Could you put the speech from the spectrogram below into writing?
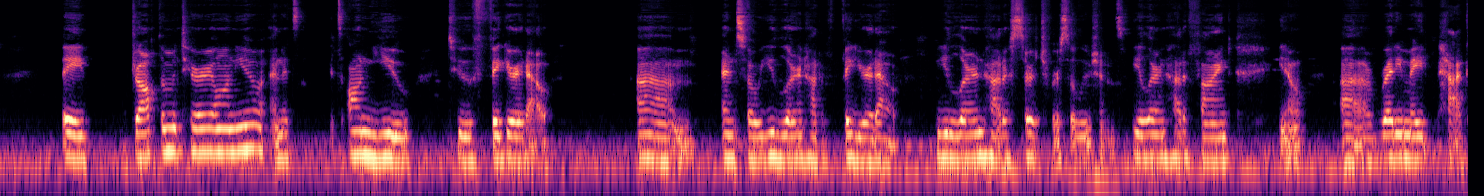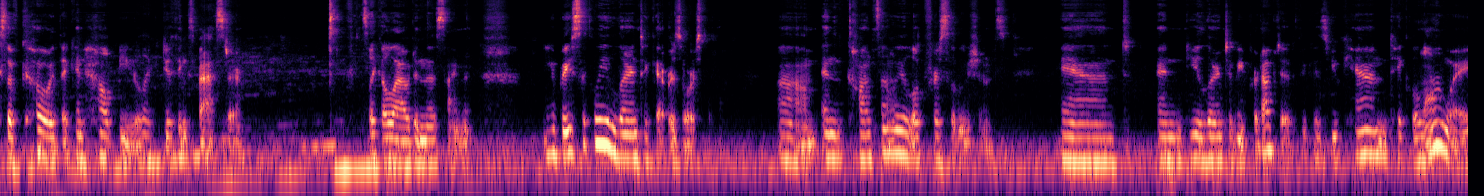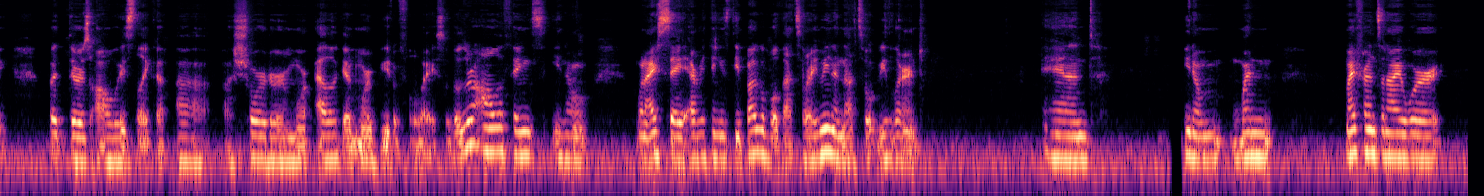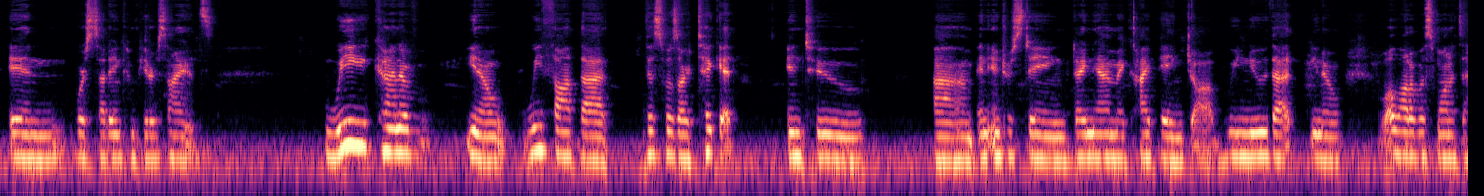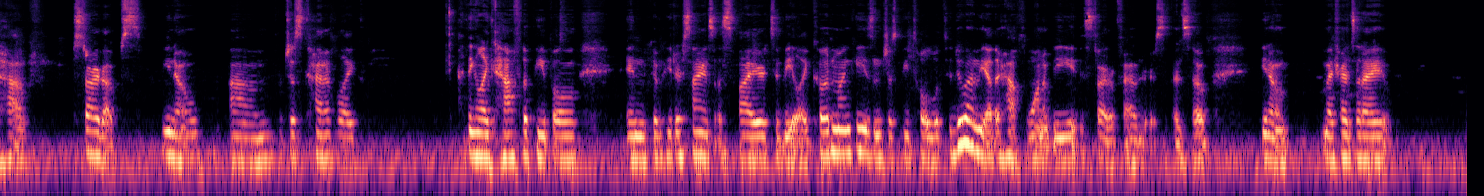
They drop the material on you and it's it's on you to figure it out. Um, and so you learn how to figure it out. You learn how to search for solutions. You learn how to find, you know, uh, ready-made packs of code that can help you like do things faster. It's like allowed in the assignment. You basically learn to get resourceful um, and constantly look for solutions, and and you learn to be productive because you can take the long way, but there's always like a, a, a shorter, more elegant, more beautiful way. So those are all the things you know. When I say everything is debuggable, that's what I mean, and that's what we learned. And you know when my friends and I were in were studying computer science, we kind of, you know, we thought that this was our ticket into um, an interesting, dynamic, high-paying job. We knew that, you know, a lot of us wanted to have startups, you know, um, which is kind of like, I think like half the people in computer science aspire to be like code monkeys and just be told what to do, and the other half want to be startup founders. And so, you know, my friends and I,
